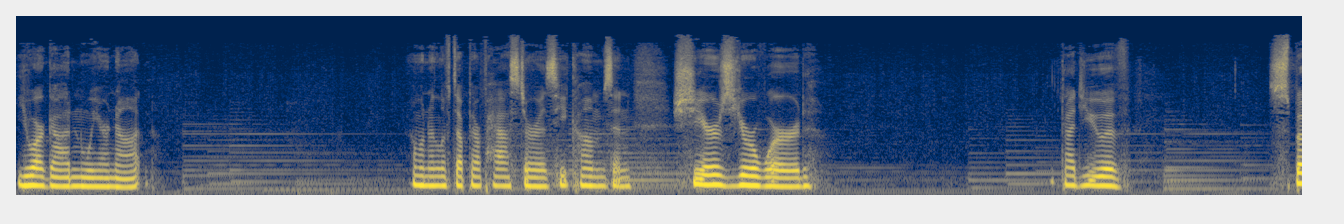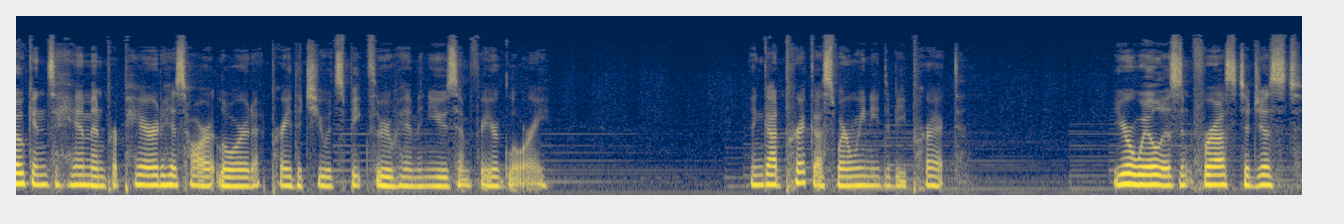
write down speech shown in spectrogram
You are God and we are not. I want to lift up our pastor as he comes and shares your word. God, you have spoken to him and prepared his heart, Lord. I pray that you would speak through him and use him for your glory. And God, prick us where we need to be pricked. Your will isn't for us to just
